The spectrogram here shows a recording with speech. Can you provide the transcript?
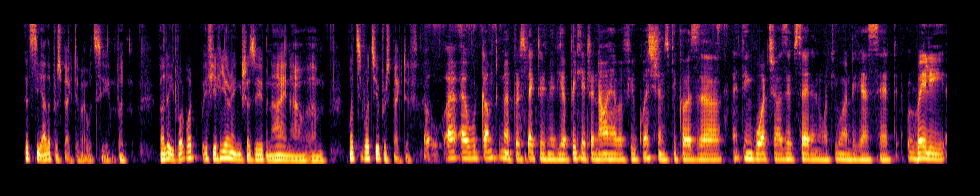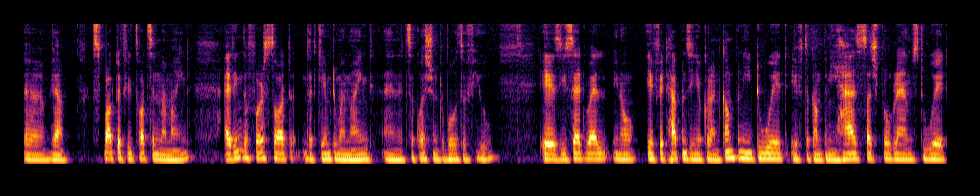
That's the other perspective I would see. But Waleed, what, what if you're hearing Shahzeeb and I now, um, what's what's your perspective? Oh, I, I, would come to my perspective maybe a bit later. Now I have a few questions because uh, I think what Shahzeeb said and what you, and Andreas, said really, uh, yeah, sparked a few thoughts in my mind. I think the first thought that came to my mind, and it's a question to both of you, is you said, well, you know, if it happens in your current company, do it. If the company has such programs, do it.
